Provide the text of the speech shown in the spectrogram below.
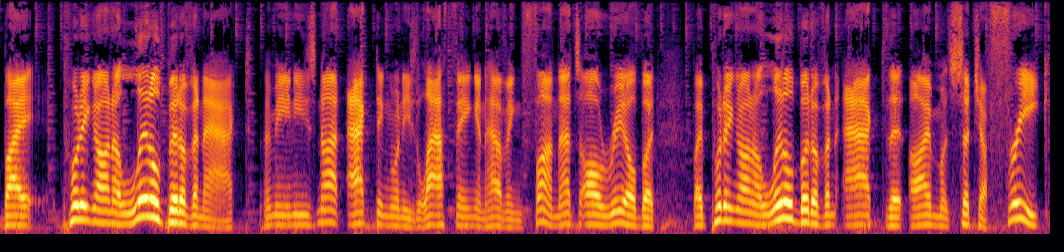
by putting on a little bit of an act. I mean, he's not acting when he's laughing and having fun. That's all real. But by putting on a little bit of an act that I'm such a freak,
